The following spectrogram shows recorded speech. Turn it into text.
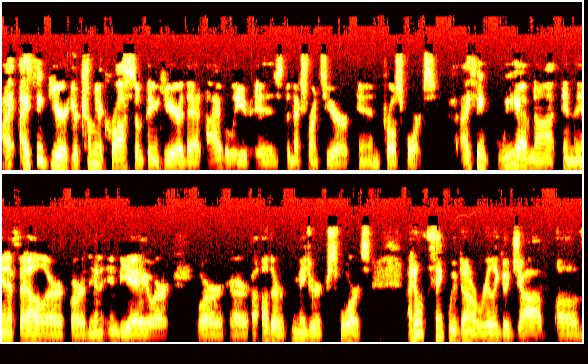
I, I think you're you're coming across something here that I believe is the next frontier in pro sports. I think we have not in the NFL or or the NBA or or, or other major sports. I don't think we've done a really good job of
